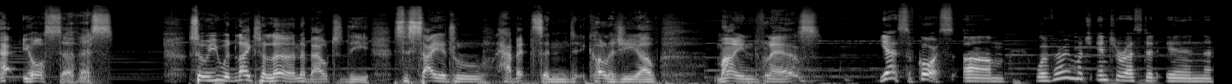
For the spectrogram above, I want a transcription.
at your service. So you would like to learn about the societal habits and ecology of mind flayers? Yes, of course. Um, we're very much interested in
